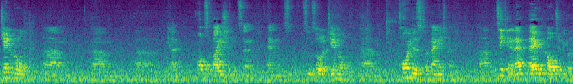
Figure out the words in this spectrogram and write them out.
general, um, um, uh, you know, observations and and some sort of general um, pointers for management, um, particularly in ag agriculture because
